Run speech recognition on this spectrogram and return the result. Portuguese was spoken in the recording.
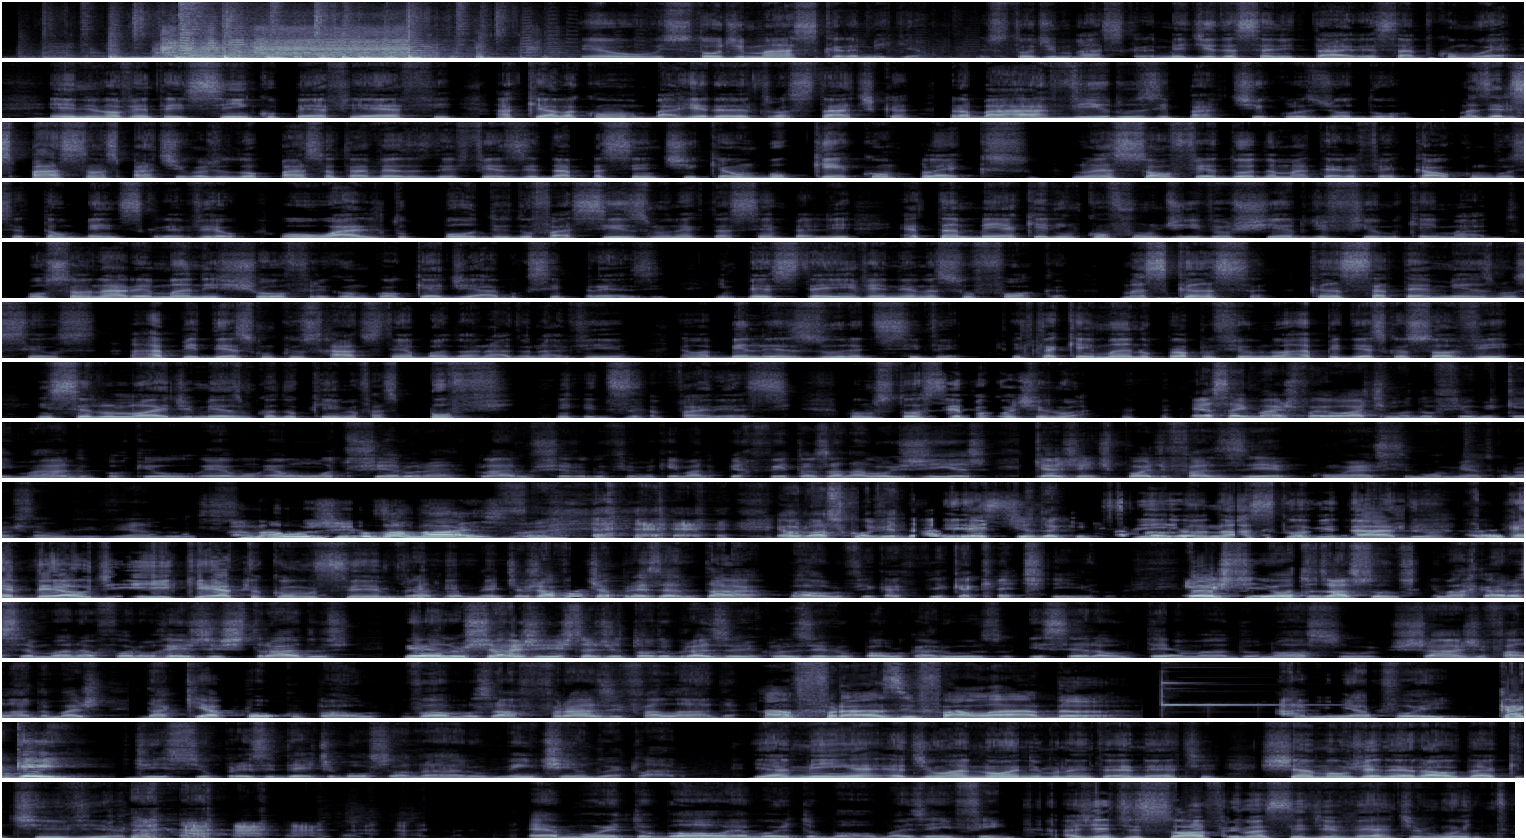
Eu estou de máscara, Miguel. Estou de máscara. Medida sanitária, sabe como é? N95, PFF, aquela com barreira eletrostática, para barrar vírus e partículas de odor. Mas eles passam, as partículas de odor passam através das defesas e dá para sentir que é um buquê complexo. Não é só o fedor da matéria fecal, como você tão bem descreveu, ou o hálito podre do fascismo, né, que está sempre ali. É também aquele inconfundível cheiro de filme queimado. Bolsonaro emana enxofre como qualquer diabo que se preze. Empesteia, envenena, sufoca. Mas cansa, cansa até mesmo os seus. A rapidez com que os ratos têm abandonado o navio é uma belezura de se ver. Ele está queimando o próprio filme numa rapidez que eu só vi em celuloide mesmo quando queima. Faz puf! e desaparece. Vamos torcer para continuar. Essa imagem foi ótima do filme Queimado, porque é um, é um outro cheiro, né? Claro, o cheiro do filme Queimado, perfeito. As analogias que a gente pode fazer com esse momento que nós estamos vivendo. Analogias anais, não é? é o nosso convidado esse, metido aqui. Tá sim, é o nosso convidado, rebelde e inquieto, como sempre. Exatamente. Eu já vou te apresentar, Paulo, fica, fica quietinho. Este e outros assuntos que marcaram a semana foram registrados pelos chargistas de todo o Brasil, inclusive o Paulo Caruso, e será um tema do nosso charge falada. Mas daqui a pouco, Paulo, vamos à frase falada. A frase falada. A minha foi: caguei, disse o presidente Bolsonaro, mentindo, é claro. E a minha é de um anônimo na internet, chama um general da Activia. é muito bom, é muito bom, mas enfim. A gente sofre, mas se diverte muito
